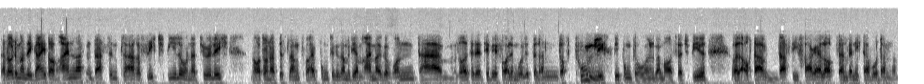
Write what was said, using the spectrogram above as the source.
da sollte man sich gar nicht darauf einlassen. Das sind klare Pflichtspiele und natürlich, Nordhorn hat bislang zwei Punkte gesammelt, die haben einmal gewonnen. Da sollte der TBV Lemgo Lippe dann doch tunlichst die Punkte holen beim Auswärtsspiel, weil auch da darf die Frage erlaubt sein, wenn nicht da, wo dann.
